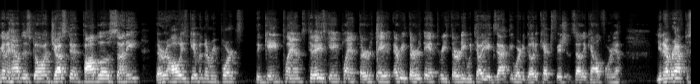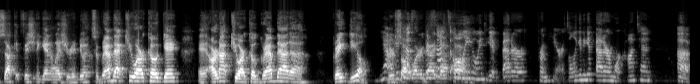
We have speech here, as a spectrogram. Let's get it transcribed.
going to have this going. Justin, Pablo, Sonny, they're always giving the reports, the game plans. Today's game plan Thursday. Every Thursday at 3:30, we tell you exactly where to go to catch fish in Southern California. You never have to suck at fishing again unless you're into it. So grab that QR code, gang, or not QR code. Grab that uh great deal. Yeah, Your saltwater guide site's only going to get better from here. It's only going to get better, more content uh,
